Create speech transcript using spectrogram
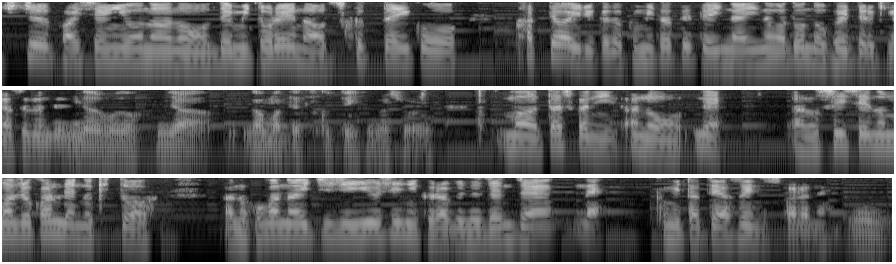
チュチュパイセン用のあの、デミトレーナーを作って以降、買ってはいるけど、組み立てていないのがどんどん増えてる気がするんでね。なるほど。じゃあ、頑張って作っていきましょうよ。まあ確かに、あのね、あの、水星の魔女関連のキットは、あの、他の 1GUC に比べて全然ね、組み立てやすいですからね。うん。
